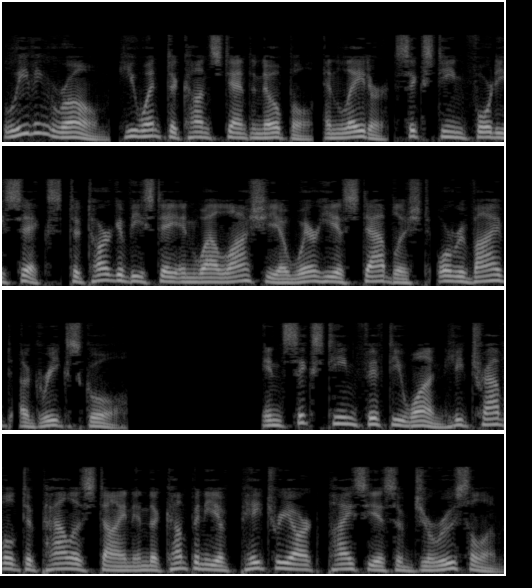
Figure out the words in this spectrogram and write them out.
Leaving Rome, he went to Constantinople, and later 1646 to Targoviste in Wallachia where he established or revived a Greek school. In 1651 he travelled to Palestine in the company of Patriarch Paisius of Jerusalem,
